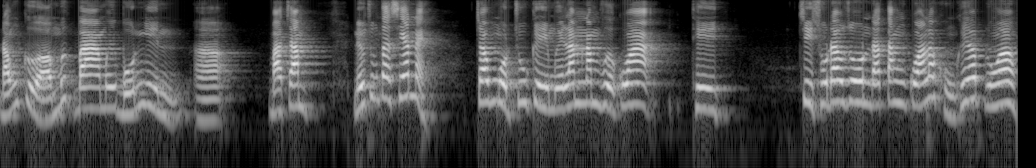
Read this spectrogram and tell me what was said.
đóng cửa ở mức 34.300. À, Nếu chúng ta xét này, trong một chu kỳ 15 năm vừa qua thì chỉ số Dow Jones đã tăng quá là khủng khiếp đúng không?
